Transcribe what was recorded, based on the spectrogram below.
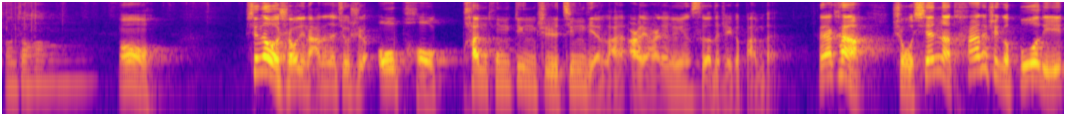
当当，哦，现在我手里拿的呢就是 OPPO 潘通定制经典蓝二零二零流行色的这个版本。大家看啊，首先呢，它的这个玻璃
